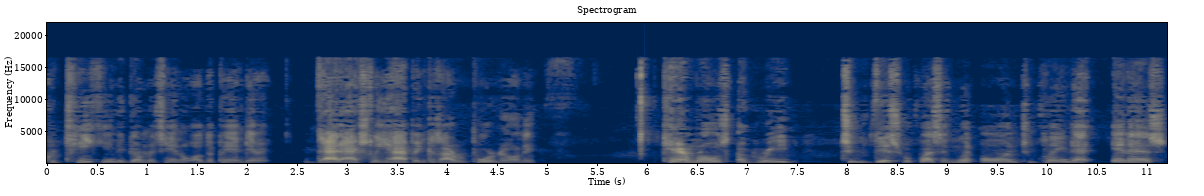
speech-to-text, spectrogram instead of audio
critiquing the government's handle of the pandemic. That actually happened because I reported on it. Camrose agreed to this request and went on to claim that NSOIT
